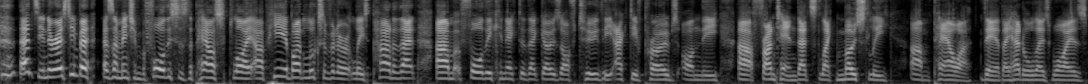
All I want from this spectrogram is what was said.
that's interesting. But as I mentioned before, this is the power supply up here by the looks of it, or at least part of that, um, for the connector that goes off to the active probes on the uh, front end. That's like mostly um, power there. They had all those wires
